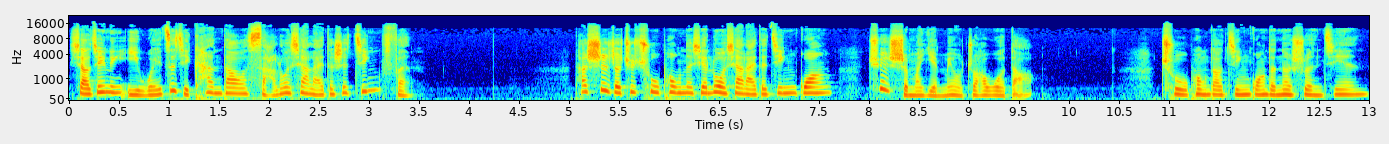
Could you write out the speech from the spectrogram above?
小精灵以为自己看到洒落下来的是金粉。他试着去触碰那些落下来的金光，却什么也没有抓握到。触碰到金光的那瞬间。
